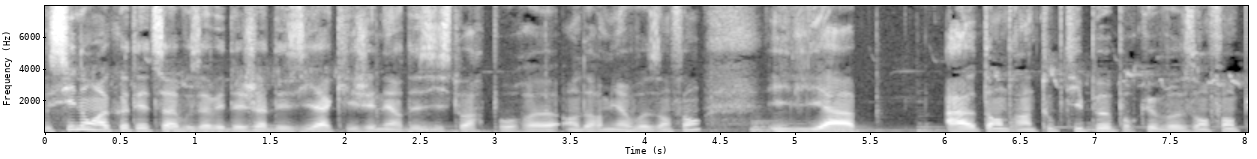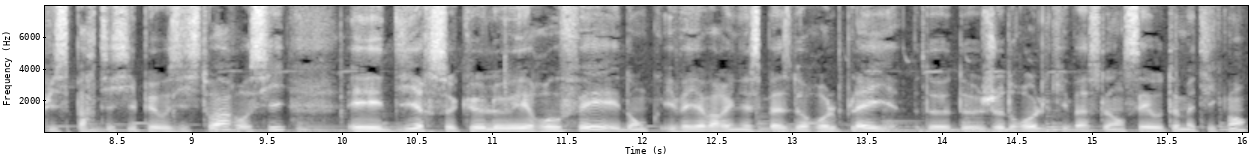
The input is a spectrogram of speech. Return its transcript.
sinon, à côté de ça, vous avez déjà des IA qui génèrent des histoires pour euh, endormir vos enfants. Il y a à attendre un tout petit peu pour que vos enfants puissent participer aux histoires aussi et dire ce que le héros fait. Et donc, il va y avoir une espèce de roleplay, de, de jeu de rôle qui va se lancer automatiquement.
